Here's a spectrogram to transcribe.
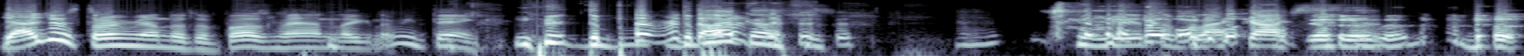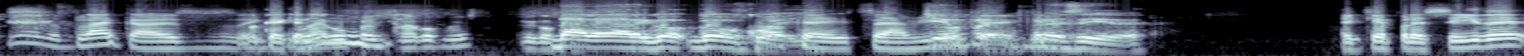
Yeah, you just throwing me under the bus, man. Like, let me think. the Never the black guys. this. We hit the black guys. no, no, no, no. Yeah, the black guys. Like, Okay, can I go first? Can I go first? Let me go Dale, dale, go, go, Cuello. Okay, Sam, you ¿Quién go pre- first. preside? El que preside,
